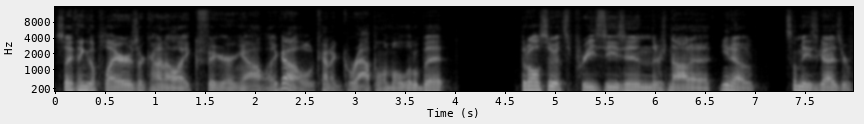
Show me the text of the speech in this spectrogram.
So I think the players are kind of like figuring out like oh we'll kind of grapple them a little bit, but also it's preseason. There's not a you know some of these guys are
